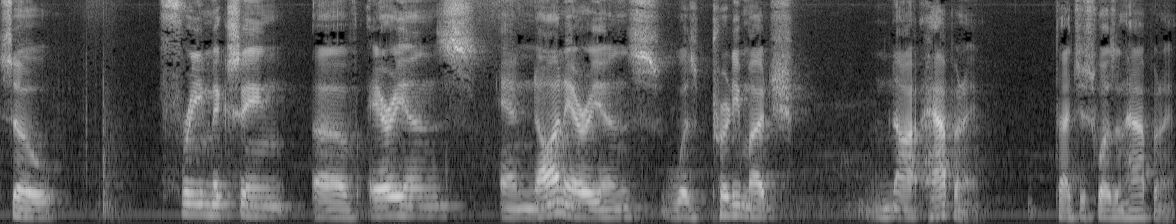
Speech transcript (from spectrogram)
So, free mixing of Aryans and non Aryans was pretty much not happening. That just wasn't happening.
